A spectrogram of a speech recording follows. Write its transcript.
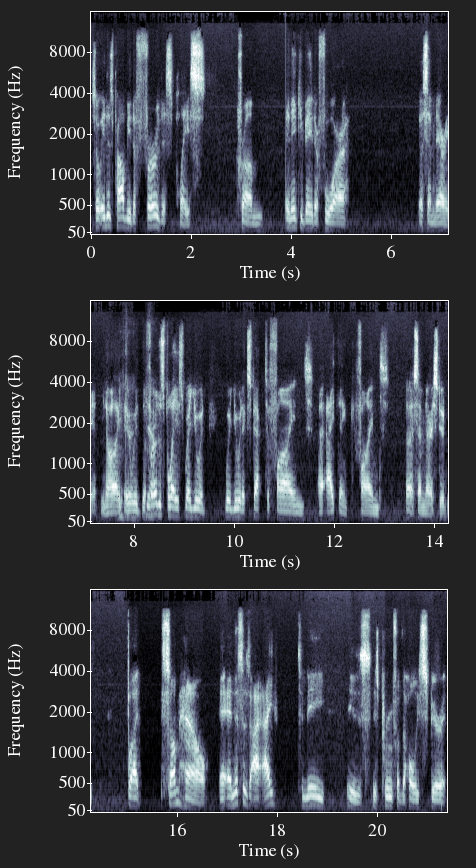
So it is probably the furthest place from an incubator for a seminarian. You know, like okay. it would, the yeah. furthest place where you would where you would expect to find, I think, find a seminary student. But somehow, and this is, I, I to me, is is proof of the Holy Spirit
